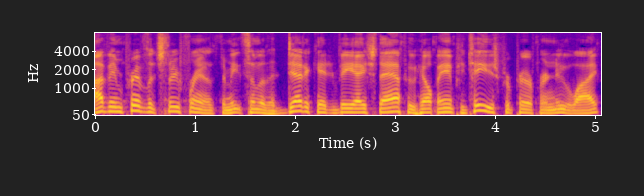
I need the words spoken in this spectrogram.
I've been privileged through friends to meet some of the dedicated VA staff who help amputees prepare for a new life,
